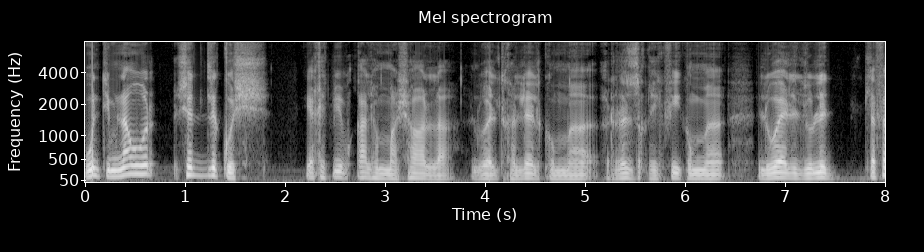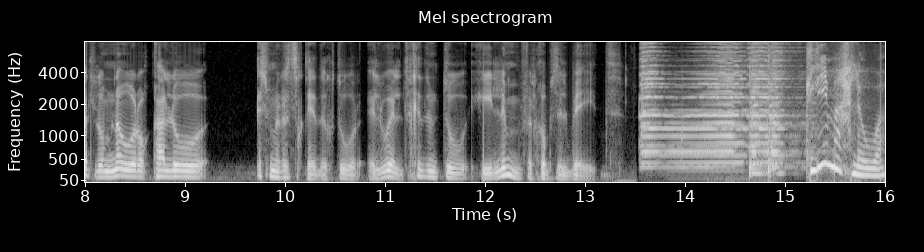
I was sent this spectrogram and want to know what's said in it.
وانت منور شد الكش يا أخي طبيب قال لهم ما شاء الله الوالد خلى لكم الرزق يكفيكم الوالد ولد تلفت له منور وقال له اسم الرزق يا دكتور الوالد خدمته يلم في الخبز البايت كليمة حلوة.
